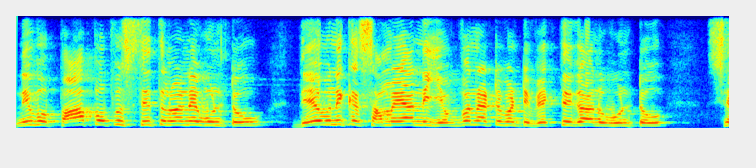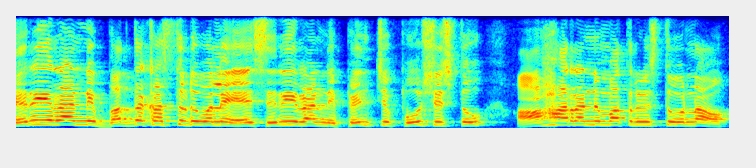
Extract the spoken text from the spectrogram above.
నీవు పాపపు స్థితిలోనే ఉంటూ దేవునికి సమయాన్ని ఇవ్వనటువంటి వ్యక్తిగాను ఉంటూ శరీరాన్ని బద్ధకస్తుడి వలె శరీరాన్ని పెంచి పోషిస్తూ ఆహారాన్ని మాత్రం ఇస్తూ ఉన్నావు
